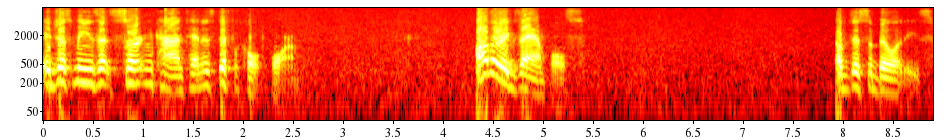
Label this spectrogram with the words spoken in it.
It just means that certain content is difficult for them. Other examples of disabilities.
